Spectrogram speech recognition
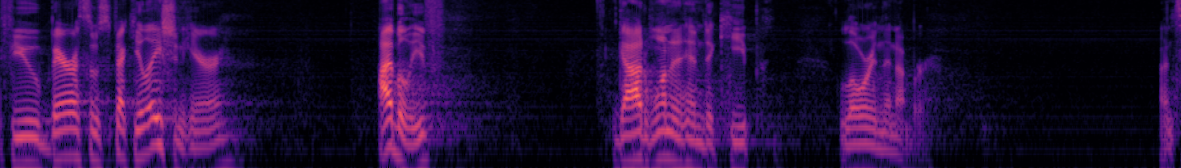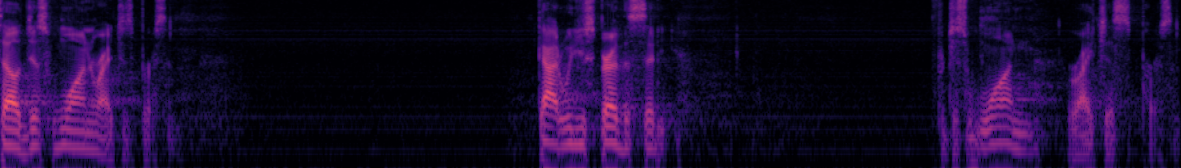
If you bear some speculation here, I believe God wanted him to keep lowering the number until just one righteous person. God, would you spare the city? for just one righteous person.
